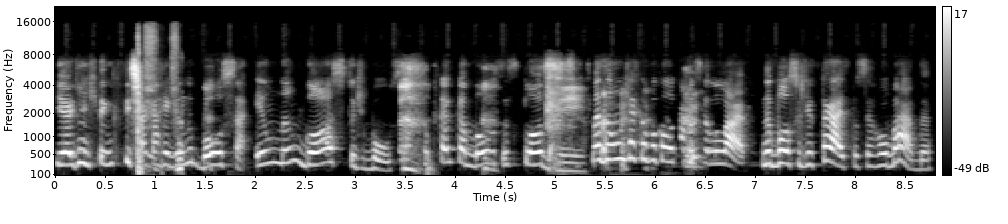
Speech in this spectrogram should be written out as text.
E a gente tem que ficar carregando bolsa. Eu não gosto de bolsa. Eu quero que a bolsa exploda. Sim. Mas onde é que eu vou colocar meu celular? No bolso de trás pra ser roubada?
